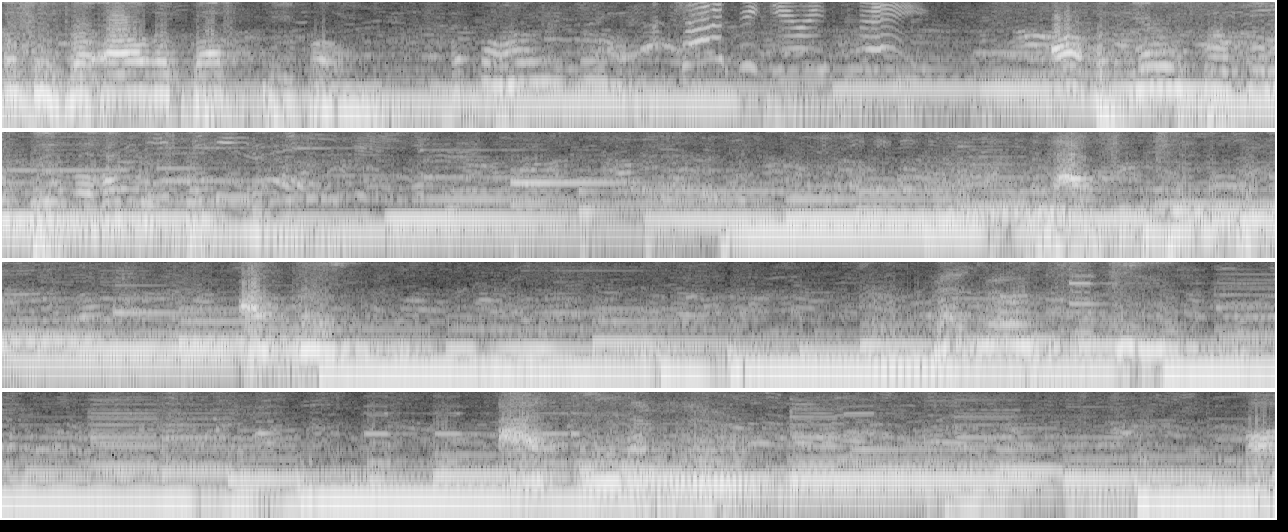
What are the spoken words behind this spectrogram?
this is for all the best people. What the hell are you doing? I'm trying to see Gary's face. Oh, but Gary's so good at being the headless spaceman. I see them blue for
